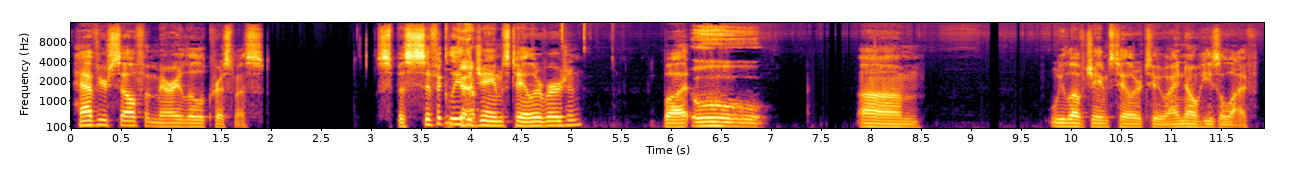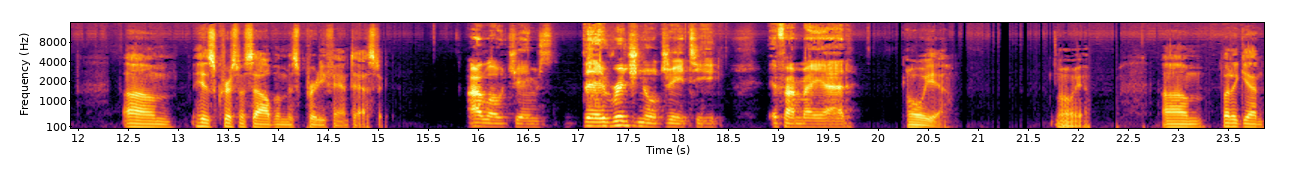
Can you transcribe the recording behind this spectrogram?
Have yourself a merry little Christmas. Specifically the James Taylor version, but Ooh. um, we love James Taylor too. I know he's alive. Um, his Christmas album is pretty fantastic. I love James. The original JT, if I may add. Oh yeah, Oh yeah. Um, but again,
